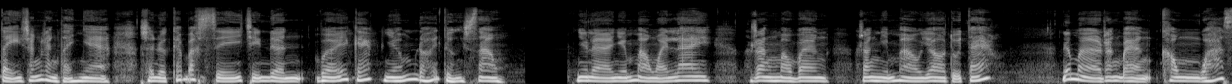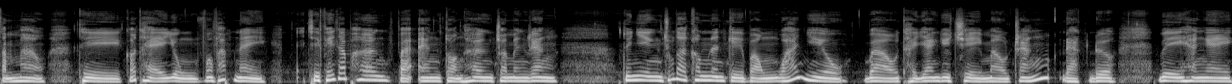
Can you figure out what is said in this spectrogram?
tẩy trắng răng tại nhà sẽ được các bác sĩ chỉ định với các nhóm đối tượng sau như là nhiễm màu ngoại lai, răng màu vàng, răng nhiễm màu do tuổi tác, nếu mà răng bạn không quá sậm màu thì có thể dùng phương pháp này, chi phí thấp hơn và an toàn hơn cho men răng. Tuy nhiên chúng ta không nên kỳ vọng quá nhiều vào thời gian duy trì màu trắng đạt được vì hàng ngày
